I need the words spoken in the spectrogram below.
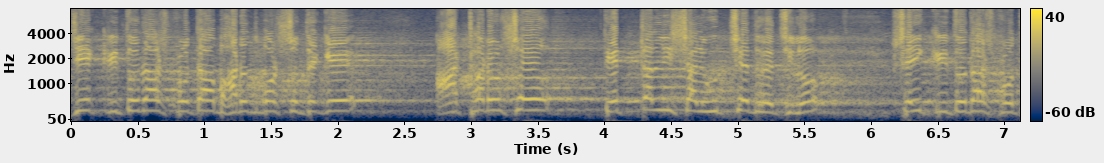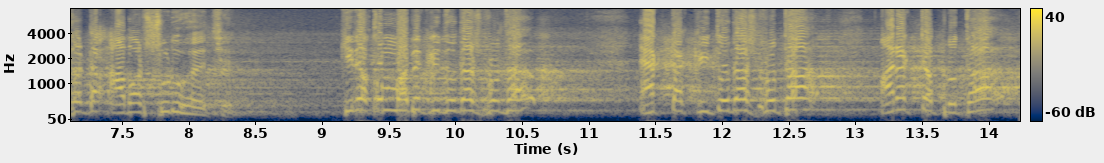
যে কৃতদাস প্রথা ভারতবর্ষ থেকে আঠারোশো তেতাল্লিশ সালে উচ্ছেদ হয়েছিল, সেই কৃতদাস প্রথাটা আবার শুরু হয়েছে। কীরকমভাবে কৃতদাস প্রথা? একটা কৃতদাস প্রথা আর একটা প্রথা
